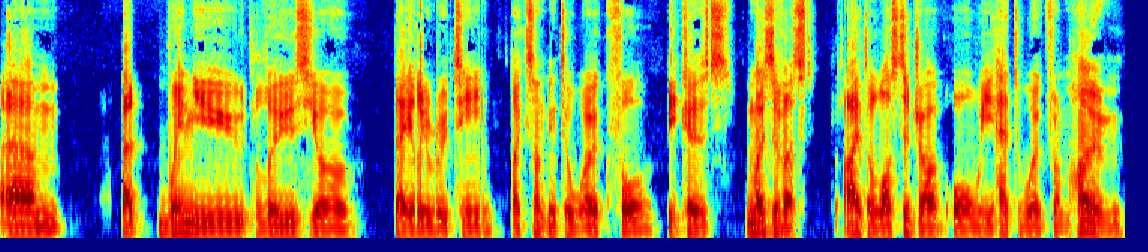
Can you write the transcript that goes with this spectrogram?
Um, but when you lose your daily routine, like something to work for, because most of us either lost a job or we had to work from home.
